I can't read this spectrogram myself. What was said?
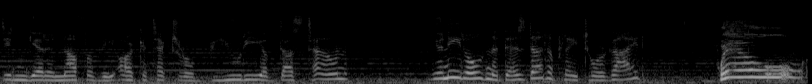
Didn't get enough of the architectural beauty of Dust Town? You need old Nadezda to play tour guide? Well,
